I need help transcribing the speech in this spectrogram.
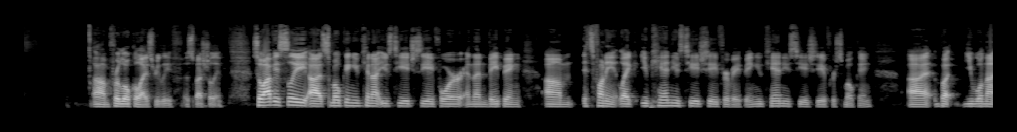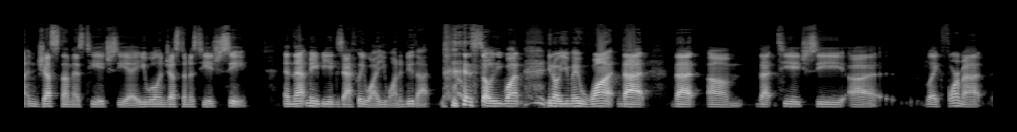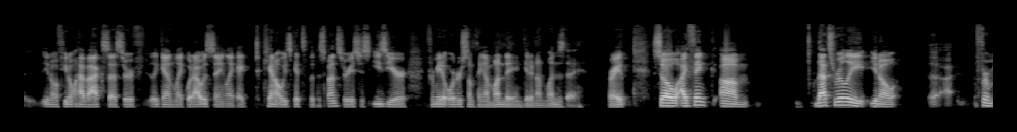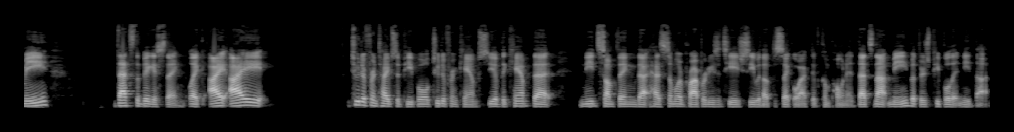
um, for localized relief, especially. So obviously, uh, smoking you cannot use THCA for, and then vaping. Um, it's funny, like you can use THCA for vaping, you can use THCA for smoking, uh, but you will not ingest them as THCA. You will ingest them as THC, and that may be exactly why you want to do that. so you want, you know, you may want that that um, that THC uh, like format you know if you don't have access or if, again like what i was saying like i can't always get to the dispensary it's just easier for me to order something on monday and get it on wednesday right? So i think um that's really you know uh, for me that's the biggest thing. Like i i two different types of people two different camps. You have the camp that needs something that has similar properties of thc without the psychoactive component. That's not me but there's people that need that.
